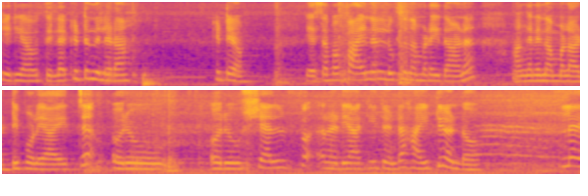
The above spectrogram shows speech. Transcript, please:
ശരിയാവത്തില്ല. കിട്ടുന്നില്ലടാ. കിട്ടിയോ? യെസ് അപ്പോൾ ഫൈനൽ ലുക്ക് നമ്മുടെ ഇതാണ്. അങ്ങനെ നമ്മൾ അടിപൊളിയായിട്ട് ഒരു ഒരു ഷെൽഫ് റെഡിയാക്കിയിട്ടുണ്ട് ഹൈറ്റ് കണ്ടോ? അല്ലേ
